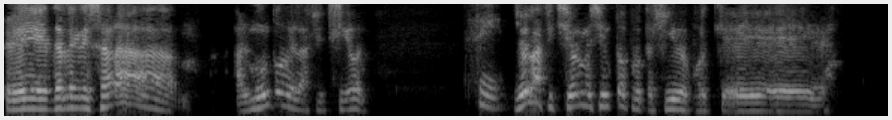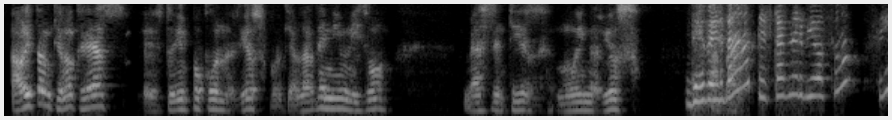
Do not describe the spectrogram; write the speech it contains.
Eh, de regresar al mundo de la ficción. Sí. Yo en la ficción me siento protegido porque ahorita, aunque no creas, estoy un poco nervioso porque hablar de mí mismo me hace sentir muy nervioso. ¿De verdad? ¿Te estás nervioso? Sí.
